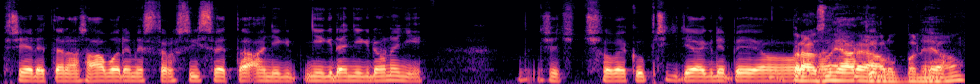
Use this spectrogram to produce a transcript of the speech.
přijedete na závody mistrovství světa a nik, nikde nikdo není. Takže člověku přijde, kdyby jel Prázdný na nějakým, areál úplně, jo?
